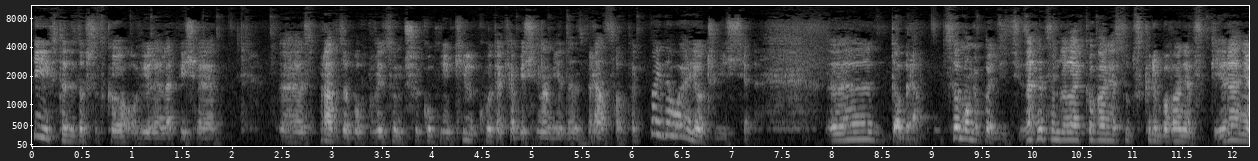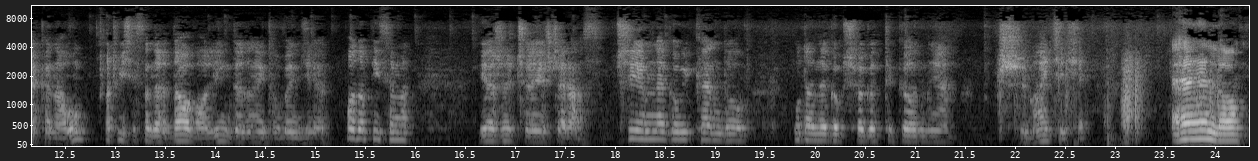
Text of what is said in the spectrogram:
i wtedy to wszystko o wiele lepiej się e, sprawdza, bo powiedzmy przy kupnie kilku, tak jakby się nam jeden zwracał, tak by the way oczywiście. E, dobra, co mogę powiedzieć? Zachęcam do lajkowania, subskrybowania, wspierania kanału. Oczywiście standardowo link do donate'u będzie pod opisem. Ja życzę jeszcze raz przyjemnego weekendu, udanego przyszłego tygodnia. Trzymajcie się. Elo!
